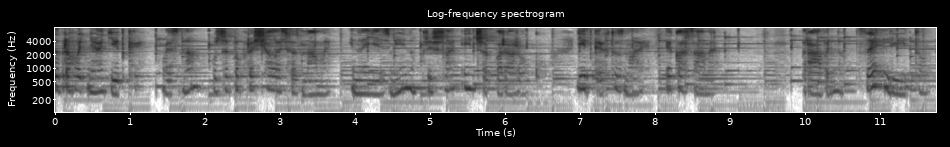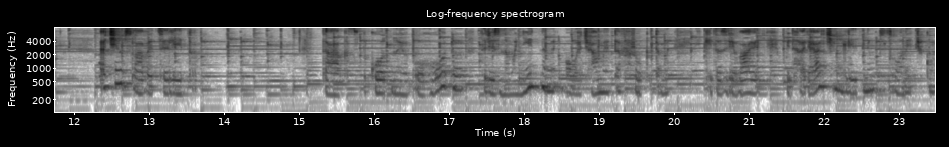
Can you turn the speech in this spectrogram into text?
Доброго дня, дітки! Весна уже попрощалася з нами, і на її зміну прийшла інша пора року. Дітки, хто знає, яка саме? Правильно, це літо. А чим славиться літо? Так, спекотною погодою з різноманітними овочами та фруктами, які дозрівають під гарячим літнім сонечком.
